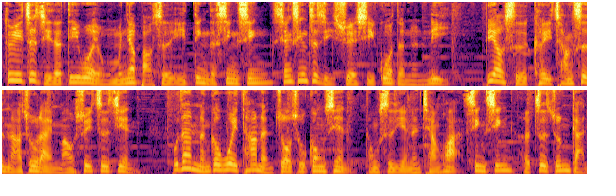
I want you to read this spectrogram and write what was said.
对于自己的地位，我们要保持一定的信心，相信自己学习过的能力，必要时可以尝试拿出来毛遂自荐，不但能够为他人做出贡献，同时也能强化信心和自尊感。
